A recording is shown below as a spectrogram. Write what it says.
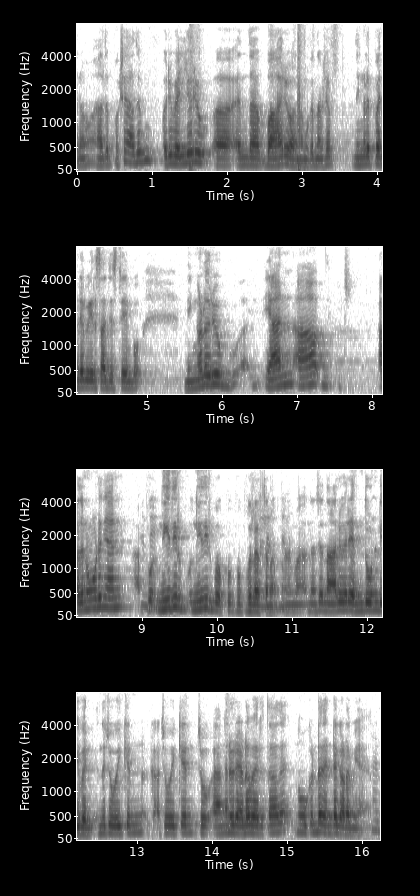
ഏനോ അത് പക്ഷെ അതും ഒരു വലിയൊരു എന്താ ഭാരമാണ് നമുക്ക് പക്ഷെ നിങ്ങളിപ്പോൾ എന്റെ പേര് സജസ്റ്റ് ചെയ്യുമ്പോൾ നിങ്ങളൊരു ഞാൻ ആ അതിനോട് ഞാൻ നീതിയിൽ നീതിയിൽ പുലർത്തണം. എന്ന് വെച്ചാൽ നാലുപേരെ എന്തുകൊണ്ട് ഇവൻ? എന്ന് ചോദിക്കാൻ ചോദിക്കാൻ അങ്ങനെ ഒരു ഇട വരുത്താതെ നോക്കേണ്ടത് എന്റെ കടമയാണ്.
